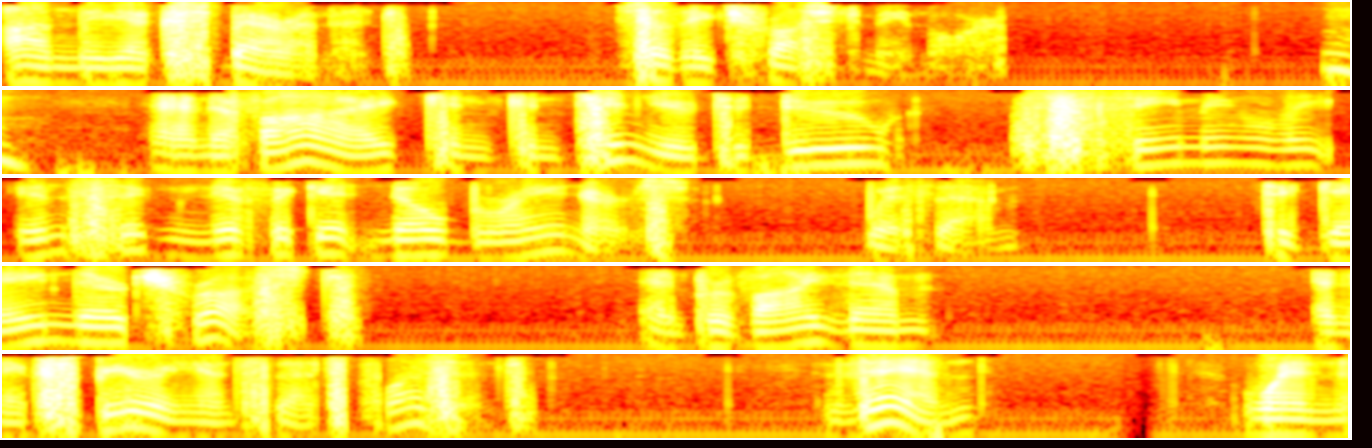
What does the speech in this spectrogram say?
on the experiment. So they trust me more. Mm. And if I can continue to do seemingly insignificant no-brainers with them to gain their trust and provide them an experience that's pleasant, then when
